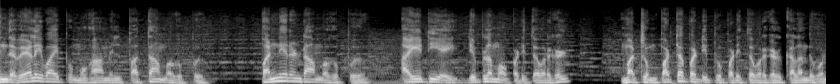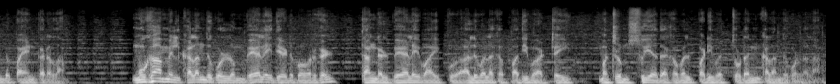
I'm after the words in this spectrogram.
இந்த வேலைவாய்ப்பு முகாமில் பத்தாம் வகுப்பு பன்னிரெண்டாம் வகுப்பு ஐடிஐ டிப்ளமோ படித்தவர்கள் மற்றும் பட்டப்படிப்பு படித்தவர்கள் கலந்து கொண்டு பயன்பெறலாம். முகாமில் கலந்து கொள்ளும் வேலை தேடுபவர்கள் தங்கள் வேலைவாய்ப்பு அலுவலக பதிவாட்டை மற்றும் சுய தகவல் படிவத்துடன் கலந்து கொள்ளலாம்.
